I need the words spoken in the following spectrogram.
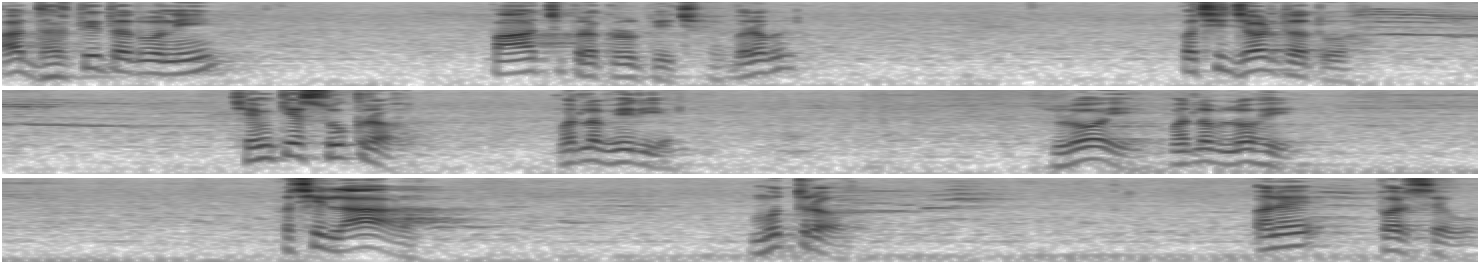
આ ધરતી તત્વની પાંચ પ્રકૃતિ છે, બરાબર? પછી જળ તત્વ, જેમ કે શુક્ર, મતલબ વીર્ય. લોહી, મતલબ લોહી. પછી લાળ, મૂત્ર અને પરસેવો.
